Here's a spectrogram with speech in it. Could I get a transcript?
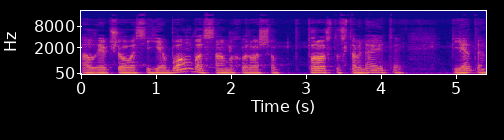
Але якщо у вас є бомба, саме хороша, просто вставляєте, п'єте.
